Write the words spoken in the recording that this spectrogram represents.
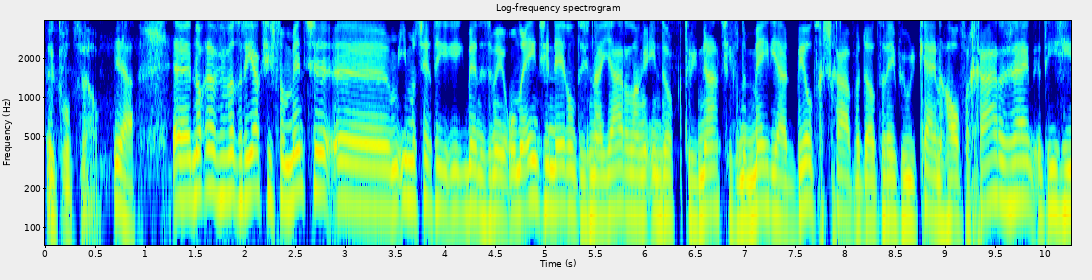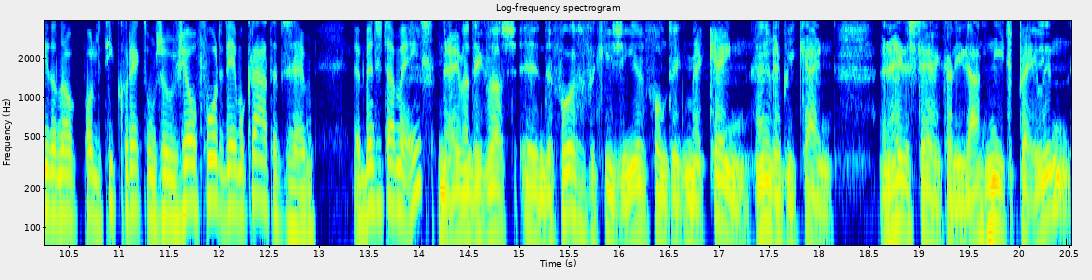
Dat klopt wel. Ja. Uh, nog even wat reacties van mensen. Uh, iemand zegt, ik, ik ben het ermee oneens. In Nederland is na jarenlange indoctrinatie van de media het beeld geschapen... dat republikeinen halve garen zijn. Het is hier dan ook politiek correct om sowieso voor de democraten te zijn. Uh, bent u het daarmee eens? Nee, want ik was in de vorige verkiezingen... vond ik McCain, hè, republikein, een hele sterke kandidaat. Niet Palin,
